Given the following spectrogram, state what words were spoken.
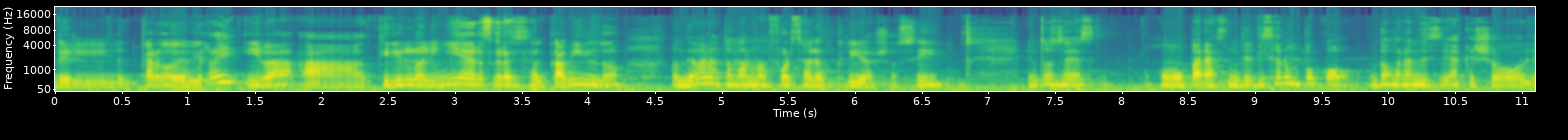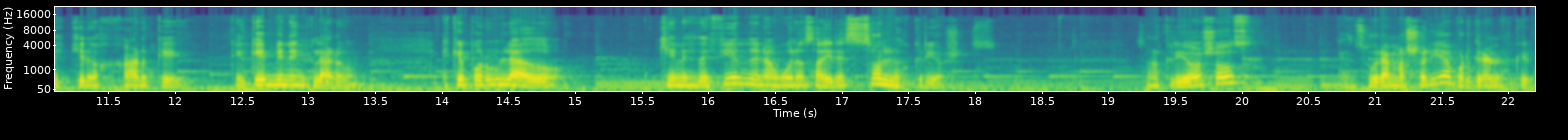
del cargo de virrey y va a adquirirlo Liniers gracias al cabildo, donde van a tomar más fuerza los criollos, ¿sí? Entonces, como para sintetizar un poco dos grandes ideas que yo les quiero dejar que, que queden bien en claro, es que por un lado, quienes defienden a Buenos Aires son los criollos. Son los criollos, en su gran mayoría, porque eran los que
